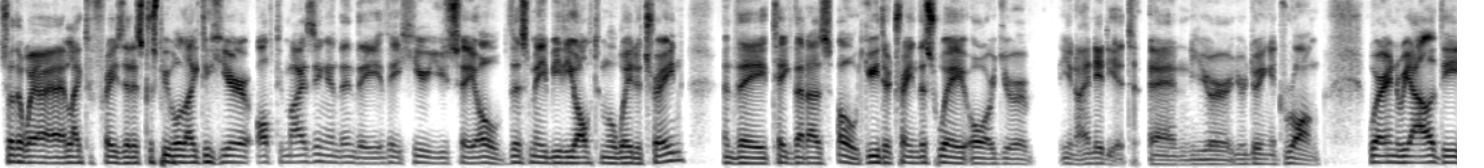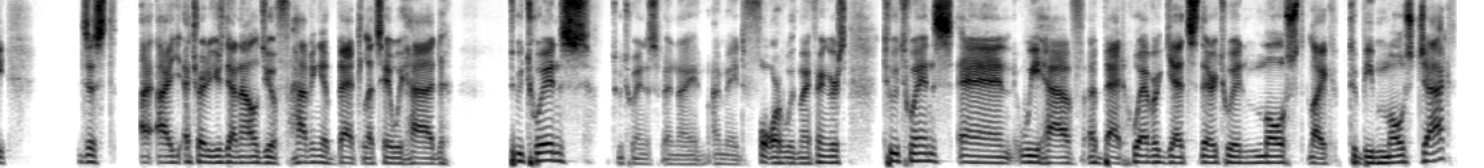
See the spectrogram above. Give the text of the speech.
So the way I like to phrase it is because people like to hear optimizing, and then they they hear you say, "Oh, this may be the optimal way to train," and they take that as, "Oh, you either train this way or you're you know an idiot and you're you're doing it wrong," where in reality, just I, I try to use the analogy of having a bet. Let's say we had two twins, two twins, and I, I made four with my fingers, two twins, and we have a bet. Whoever gets their twin most, like to be most jacked,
